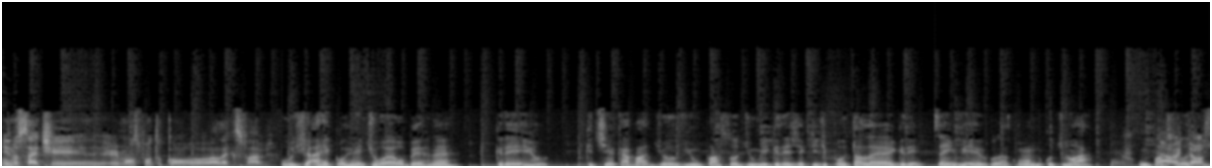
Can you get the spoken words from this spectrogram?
E no site irmãos.com, o Alex Fábio? O já recorrente Welber, né? Creio que tinha acabado de ouvir um pastor de uma igreja aqui de Porto Alegre, sem vírgula. Vamos continuar. Um pastor Não, então, de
